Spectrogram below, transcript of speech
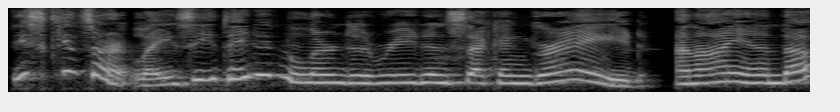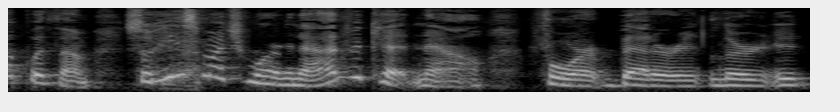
these kids aren't lazy. They didn't learn to read in second grade and I end up with them. So he's yeah. much more of an advocate now for better learn,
